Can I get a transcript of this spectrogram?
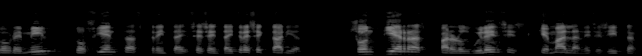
sobre 1.263 hectáreas. Son tierras para los huilenses que más la necesitan.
